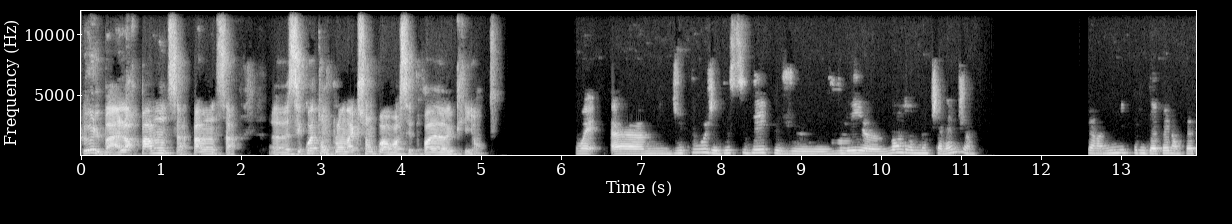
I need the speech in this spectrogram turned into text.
Cool. Bah, alors, parlons de ça. Parlons de ça. Euh, c'est quoi ton plan d'action pour avoir ces trois euh, clients? Ouais, euh, du coup, j'ai décidé que je voulais euh, vendre mon challenge, faire un mini produit d'appel en fait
